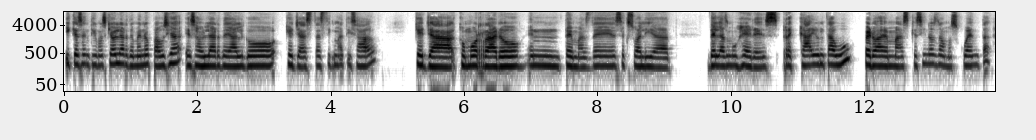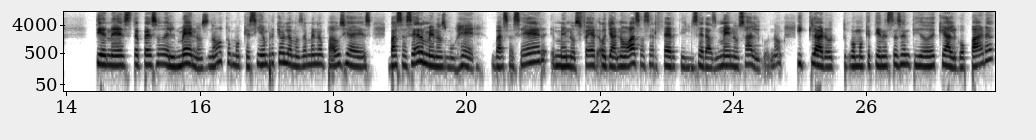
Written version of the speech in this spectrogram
y que sentimos que hablar de menopausia es hablar de algo que ya está estigmatizado, que ya como raro en temas de sexualidad de las mujeres recae un tabú, pero además que si nos damos cuenta, tiene este peso del menos, ¿no? Como que siempre que hablamos de menopausia es, vas a ser menos mujer, vas a ser menos fértil, o ya no vas a ser fértil, serás menos algo, ¿no? Y claro, como que tiene este sentido de que algo para,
